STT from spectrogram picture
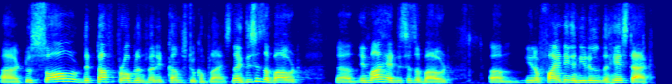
uh, to solve the tough problems when it comes to compliance. Now, this is about, um, in my head, this is about, um, you know, finding a needle in the haystack,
